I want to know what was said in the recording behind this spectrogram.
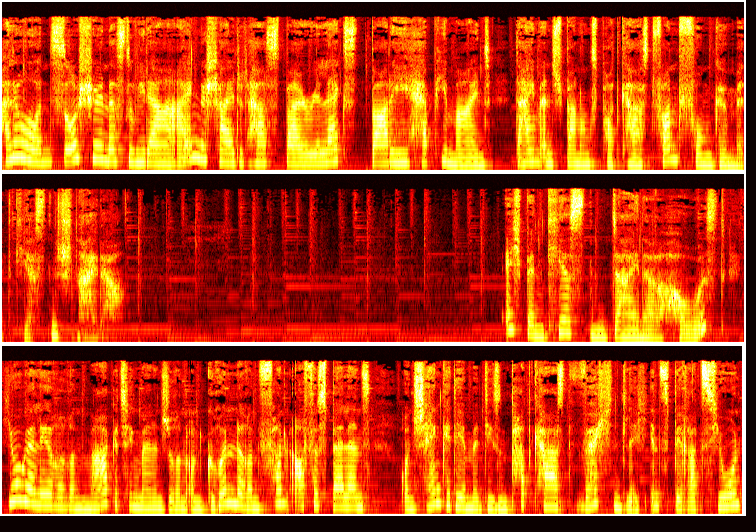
Hallo und so schön, dass du wieder eingeschaltet hast bei Relaxed Body Happy Mind, deinem Entspannungspodcast von Funke mit Kirsten Schneider. Ich bin Kirsten, deine Host, Yogalehrerin, Marketingmanagerin und Gründerin von Office Balance und schenke dir mit diesem Podcast wöchentlich Inspiration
